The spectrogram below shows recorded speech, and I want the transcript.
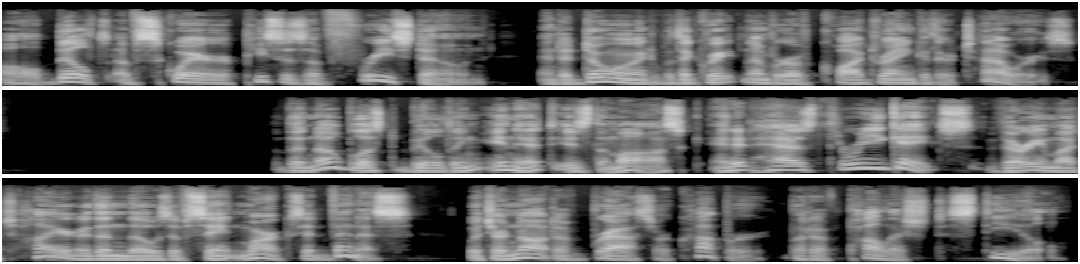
all built of square pieces of freestone, and adorned with a great number of quadrangular towers. The noblest building in it is the mosque, and it has three gates, very much higher than those of St. Mark's at Venice, which are not of brass or copper, but of polished steel.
